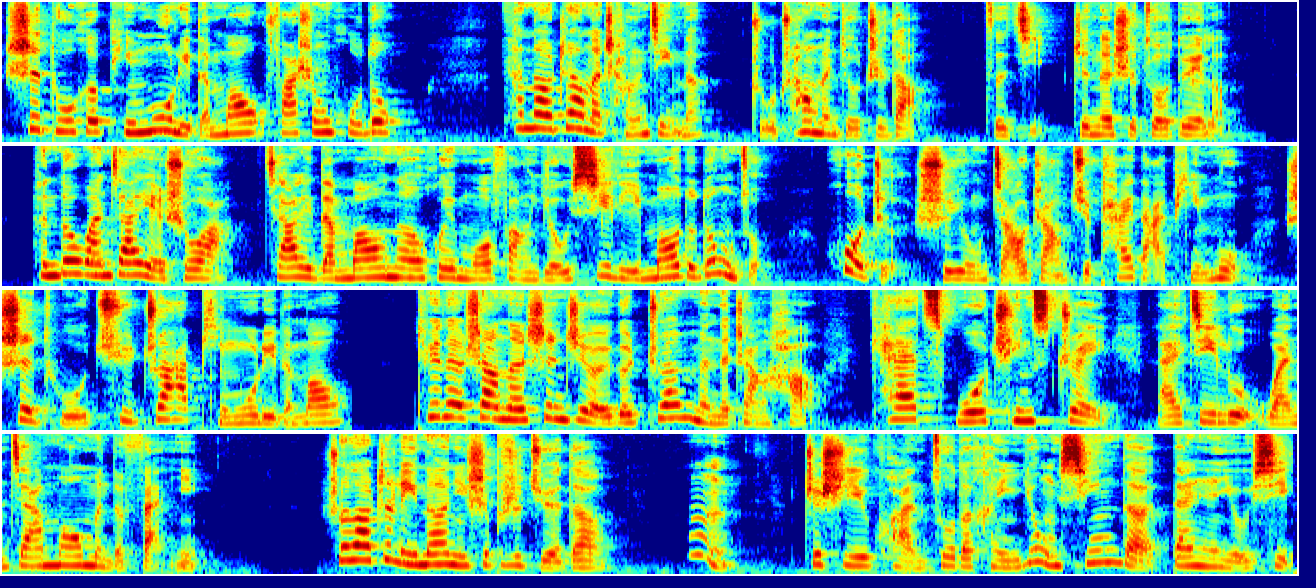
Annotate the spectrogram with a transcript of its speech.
试图和屏幕里的猫发生互动。看到这样的场景呢，主创们就知道自己真的是做对了。很多玩家也说啊，家里的猫呢会模仿游戏里猫的动作，或者是用脚掌去拍打屏幕，试图去抓屏幕里的猫。推特上呢，甚至有一个专门的账号 Cats Watching Stray 来记录玩家猫们的反应。说到这里呢，你是不是觉得，嗯，这是一款做的很用心的单人游戏？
